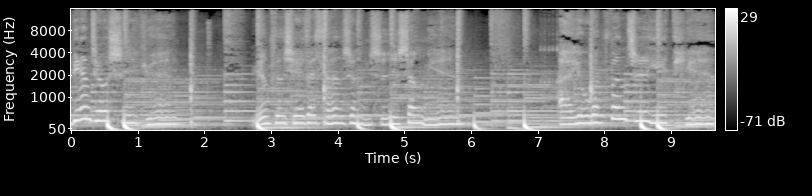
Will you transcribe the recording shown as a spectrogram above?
边就是缘，缘分写在三生石上面，爱有万分之一甜，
